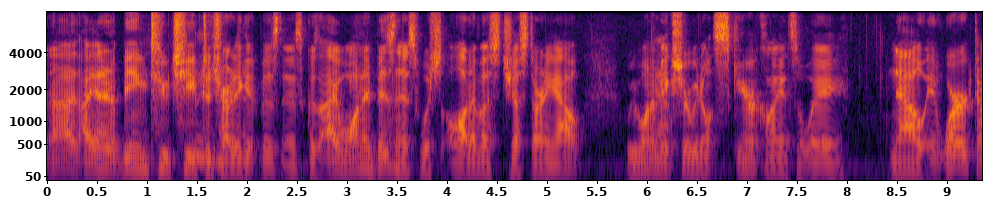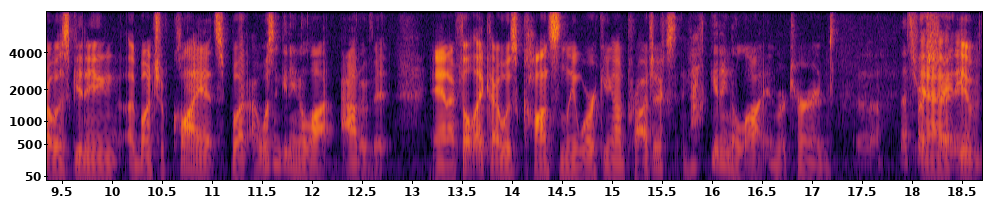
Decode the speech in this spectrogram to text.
Uh, I ended up being too cheap to try to get business because I wanted business, which a lot of us just starting out, we want to Yeah. make sure we don't scare clients away. Now it worked. I was getting a bunch of clients, but I wasn't getting a lot out of it. And I felt like I was constantly working on projects and not getting a lot in return. Ugh, that's Yeah, it,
